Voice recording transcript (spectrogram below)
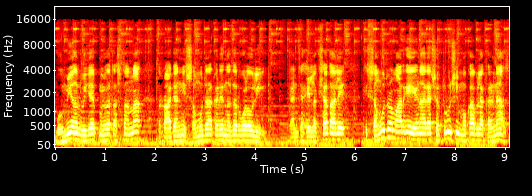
भूमीवर विजय मिळवत असताना राजांनी समुद्राकडे नजर वळवली. त्यांच्या हे लक्षात आले की समुद्रमार्गे येणाऱ्या शत्रूशी मुकाबला करण्यास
